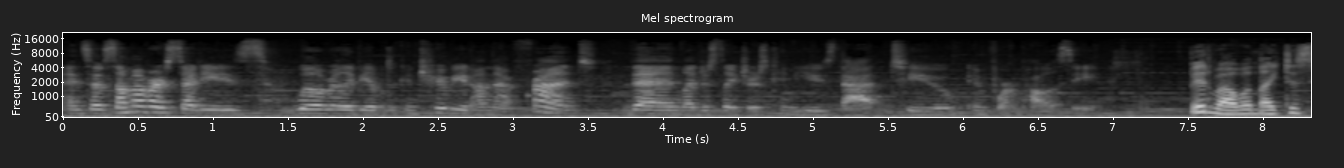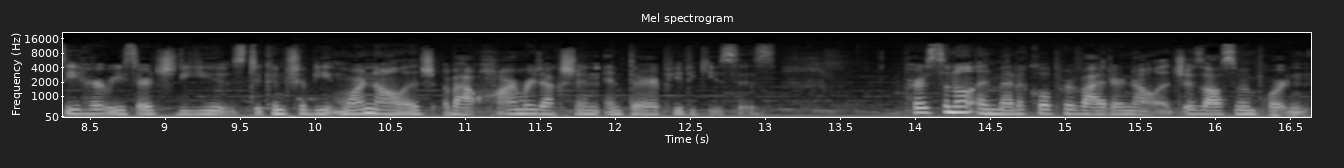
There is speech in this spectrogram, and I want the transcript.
And so some of our studies will really be able to contribute on that front, then legislatures can use that to inform policy. Bidwell would like to see her research used to contribute more knowledge about harm reduction and therapeutic uses. Personal and medical provider knowledge is also important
